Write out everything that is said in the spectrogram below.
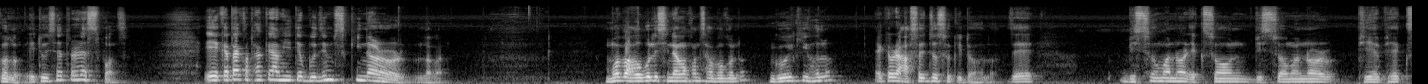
গ'লোঁ। এইটো হৈছে এটা ৰেচপন্স এই একেটা কথাকে আমি এতিয়া বুজিম স্কিনাৰৰ লগত। মই বাহুবলী চিনেমাখন চাব গ'লোঁ গৈ কি হ'লোঁ? একেবাৰে আশ্চৰ্যচকিত হ'লোঁ যে বিশ্বমানৰ একশ্যন বিশ্বমানৰ ভি এফ এক্স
